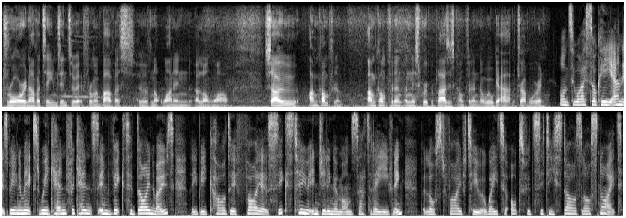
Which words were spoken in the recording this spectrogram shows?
drawing other teams into it from above us who have not won in a long while. So I'm confident. I'm confident, and this group of players is confident that we'll get out of the trouble we're in. On to ice hockey, and it's been a mixed weekend for Kent's Invicta Dynamos. They beat Cardiff Fire 6 2 in Gillingham on Saturday evening, but lost 5 2 away to Oxford City Stars last night.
